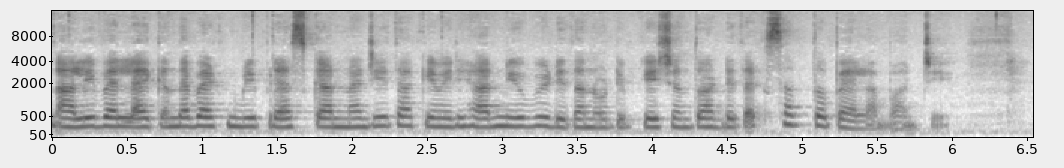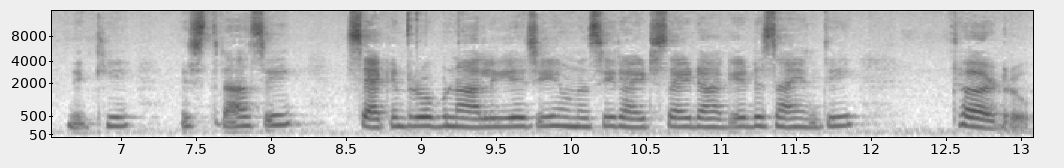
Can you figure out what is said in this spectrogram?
ਨਾਲ ਹੀ ਬੈਲ ਆਈਕਨ ਦਾ ਬਟਨ ਵੀ ਪ੍ਰੈਸ ਕਰਨਾ ਜੀ ਤਾਂ ਕਿ ਮੇਰੀ ਹਰ ਨਿਊ ਵੀਡੀਓ ਦਾ ਨੋਟੀਫਿਕੇਸ਼ਨ ਤੁਹਾਡੇ ਤੱਕ ਸਭ ਤੋਂ ਪਹਿਲਾਂ ਪਹੁੰਚੇ। ਦੇਖੀਏ, ਇਸ ਤਰ੍ਹਾਂ ਅਸੀਂ ਸੈਕੰਡ ਰੋ ਬਣਾ ਲਈਏ ਜੀ। ਹੁਣ ਅਸੀਂ ਰਾਈਟ ਸਾਈਡ ਆ ਗਏ ਡਿਜ਼ਾਈਨ ਦੀ ਥਰਡ ਰੋ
